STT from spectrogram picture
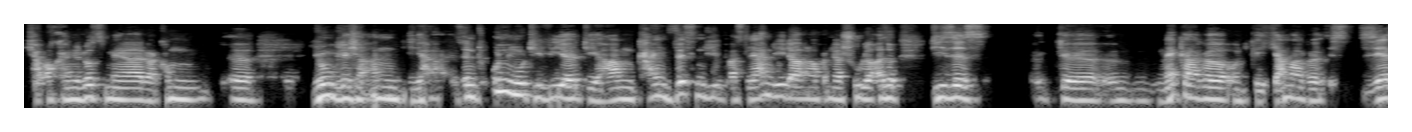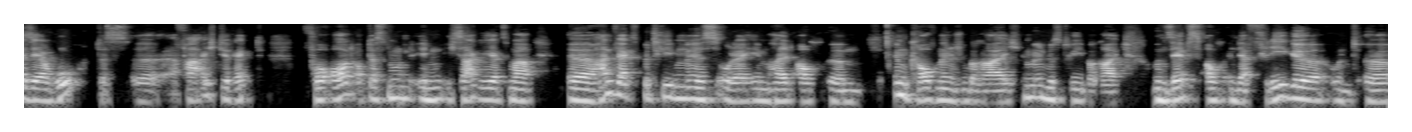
ich habe auch keine Lust mehr, da kommen äh, Jugendliche an, die sind unmotiviert, die haben kein Wissen, die, was lernen die da noch in der Schule? Also dieses Gemeckere und Gejammere ist sehr, sehr hoch. Das äh, erfahre ich direkt vor Ort, ob das nun in, ich sage jetzt mal, äh, Handwerksbetrieben ist oder eben halt auch ähm, im kaufmännischen Bereich, im Industriebereich und selbst auch in der Pflege und äh,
